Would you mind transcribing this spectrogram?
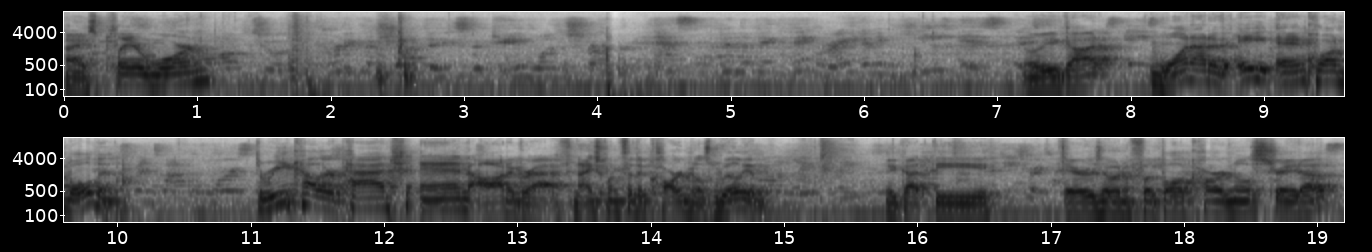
Mean, Player is. We got one out of eight, Anquan Boldin. Three color patch and autograph. Nice one for the Cardinals. William. We got the Arizona Football Cardinals straight up.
